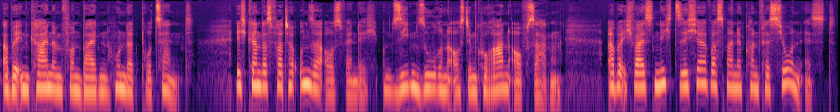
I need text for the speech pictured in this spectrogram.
aber in keinem von beiden 100 Prozent. Ich kann das Vaterunser auswendig und sieben Suren aus dem Koran aufsagen, aber ich weiß nicht sicher, was meine Konfession ist.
